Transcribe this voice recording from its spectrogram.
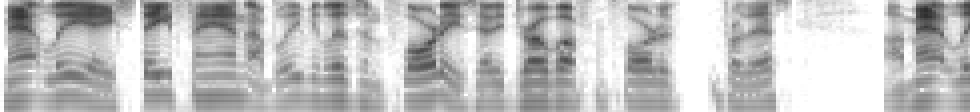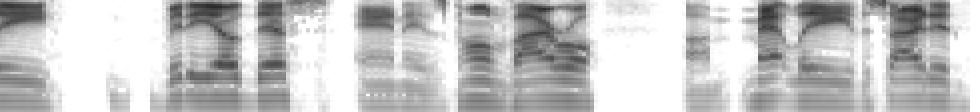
Matt Lee, a state fan, I believe he lives in Florida. He said he drove up from Florida for this. Uh, Matt Lee videoed this and has gone viral. Um, Matt Lee decided,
